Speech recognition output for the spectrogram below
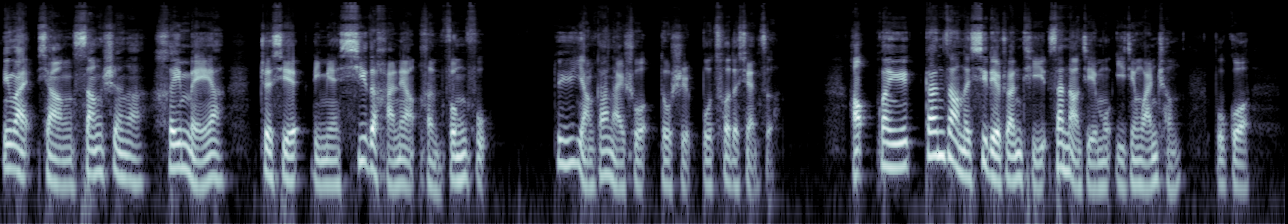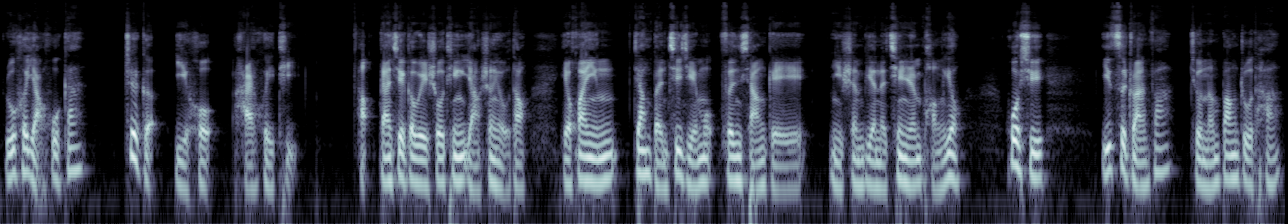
另外，像桑葚啊、黑莓啊这些里面硒的含量很丰富，对于养肝来说都是不错的选择。好，关于肝脏的系列专题三档节目已经完成，不过如何养护肝？这个以后还会提。好，感谢各位收听《养生有道》，也欢迎将本期节目分享给你身边的亲人朋友，或许一次转发就能帮助他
